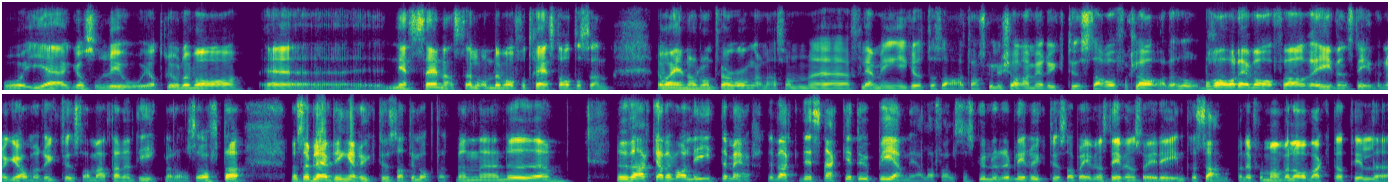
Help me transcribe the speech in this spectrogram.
på Jägersro. Jag tror det var eh, näst senast eller om det var för tre starter sedan. Det var en av de två gångerna som eh, Fleming gick ut och sa att han skulle köra med rycktussar och förklarade hur bra det var för Even Steven att gå med rycktussar med att han inte gick med dem så ofta. Men så blev det inga rycktussar till loppet men eh, nu eh, nu verkar det vara lite mer. Det, verkar, det snacket är uppe igen i alla fall. Så skulle det bli ryktesar på Even Steven så är det intressant. Men det får man väl avvakta till eh,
